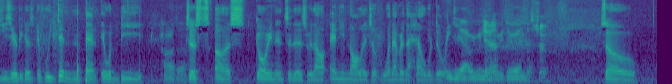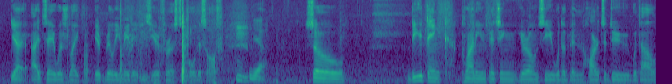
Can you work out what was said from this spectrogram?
easier because if we didn't then it would be Harder. just us going into this without any knowledge of whatever the hell we're doing Yeah, we wouldn't know Yeah. what we were doing. that's true. so yeah i'd say it was like it really made it easier for us to pull this off Yeah. So, do you think planning and pitching your own scene would have been hard to do without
